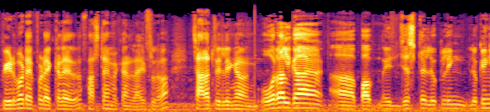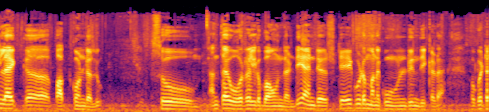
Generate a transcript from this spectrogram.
స్పీడ్ బోట్ ఎప్పుడు ఎక్కలేదు. ఫస్ట్ టైం ఎక్కాను లైఫ్లో చాలా థ్రిల్లింగ్గా ఉంది. ఓవరాల్గా just looking looking like pub so అంతా ఓవరాల్గా బాగుందండి. అండ్ స్టే కూడా మనకు ఉండింది ఇక్కడ. ఒకట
